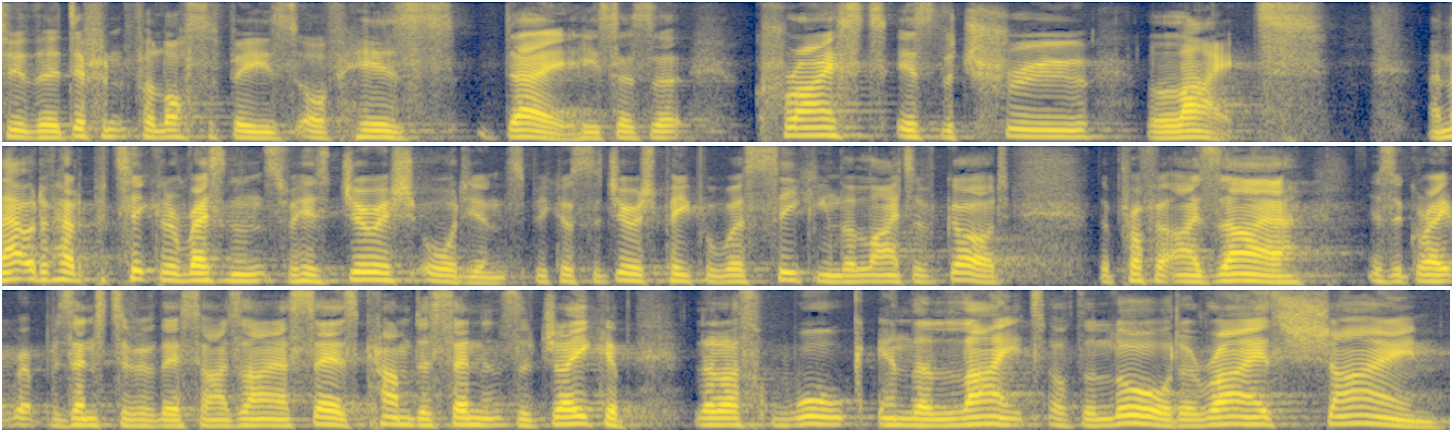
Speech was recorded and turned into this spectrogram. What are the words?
to the different philosophies of his day. He says that Christ is the true light. And that would have had a particular resonance for his Jewish audience because the Jewish people were seeking the light of God. The prophet Isaiah is a great representative of this. Isaiah says, Come, descendants of Jacob, let us walk in the light of the Lord. Arise, shine,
